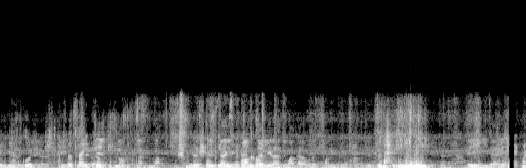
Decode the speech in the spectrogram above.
এটা ঠাকুর সোসাইটি সুন্দর সাজিয়েছে দেখো। এখন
